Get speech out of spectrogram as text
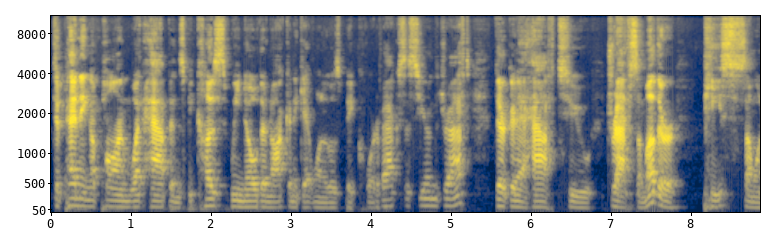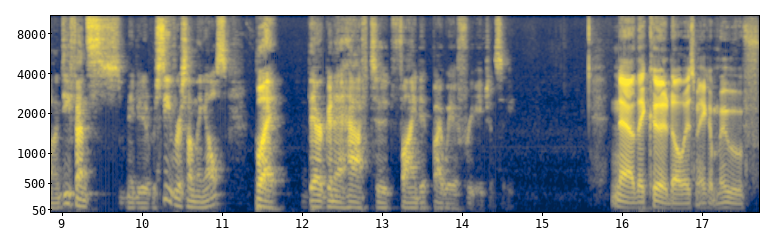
depending upon what happens, because we know they're not going to get one of those big quarterbacks this year in the draft, they're going to have to draft some other piece, someone on defense, maybe a receiver, or something else, but they're going to have to find it by way of free agency. Now, they could always make a move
